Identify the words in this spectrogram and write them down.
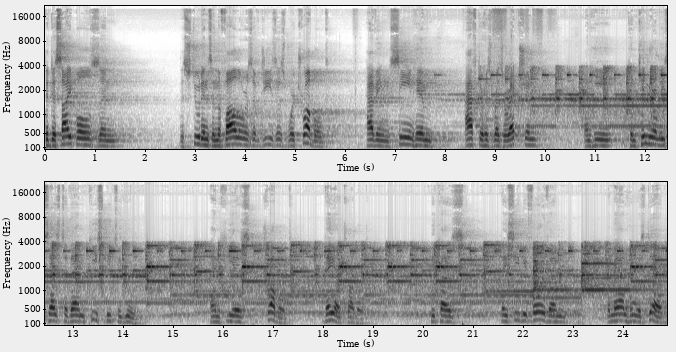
The disciples and the students and the followers of Jesus were troubled having seen him after his resurrection, and he continually says to them, Peace be to you. And he is troubled. They are troubled because they see before them the man who was dead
